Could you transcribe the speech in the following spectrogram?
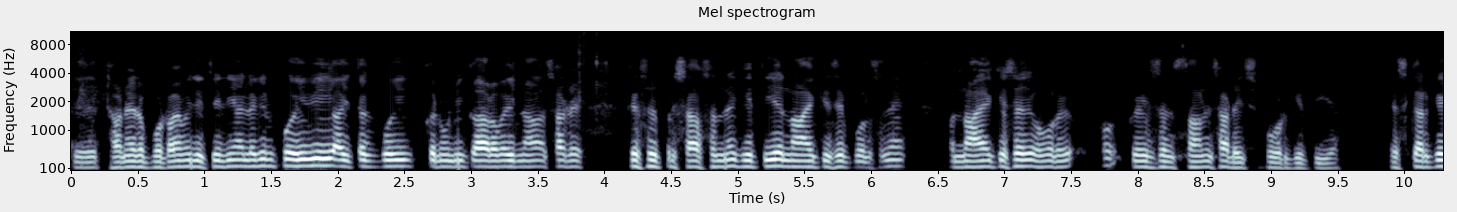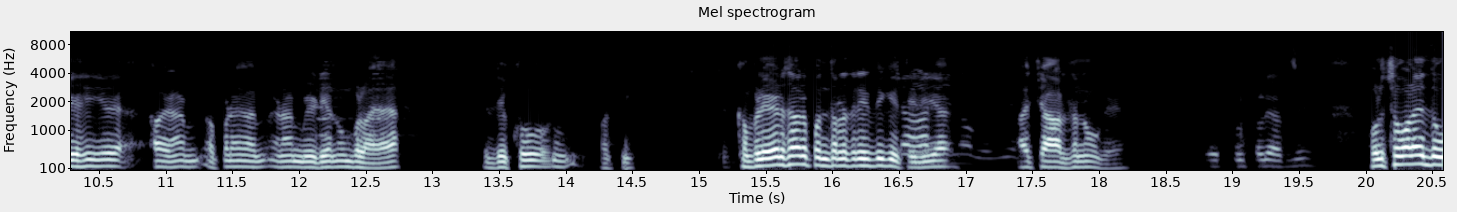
ਤੇ ਥਾਣੇ ਰਿਪੋਰਟਾਂ ਵੀ ਦਿੱਤੀ ਦੀਆਂ, ਲੇਕਿਨ ਕੋਈ ਵੀ ਅੱਜ ਤੱਕ ਕੋਈ ਕਾਨੂੰਨੀ ਕਾਰਵਾਈ ਨਾ ਸਾਡੇ ਕਿਸੇ ਪ੍ਰਸ਼ਾਸਨ ਨੇ ਕੀਤੀ ਹੈ, ਨਾ ਹੀ ਕਿਸੇ ਪੁਲਿਸ ਨੇ। ਔਰ ਨਾ ਹੀ ਕਿਸੇ ਹੋਰ ਕਿਸੇ ਸੰਸਥਾ ਨੇ ਸਾਡੀ ਸਪੋਰਟ ਕੀਤੀ ਹੈ ਇਸ ਕਰਕੇ ਅਸੀਂ ਇਹ ਆਪਣੇ ਇਹਨਾਂ ਮੀਡੀਆ ਨੂੰ ਬੁਲਾਇਆ। ਦੇਖੋ ਬਾਕੀ। ਕੰਪਲੇਂਟ ਸਰ 15 ਤਰੀਕ ਦੀ ਕੀਤੀ ਦੀ ਆ। ਦਿਨ ਹੋ ਗਏ ਜੀ। ਆ 4 ਦਿਨ ਹੋ ਗਏ। ਪੁਲਿਸ ਵਾਲੇ ਆਉਂਦੇ ਪੁਲਿਸ ਵਾਲੇ ਦੋ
